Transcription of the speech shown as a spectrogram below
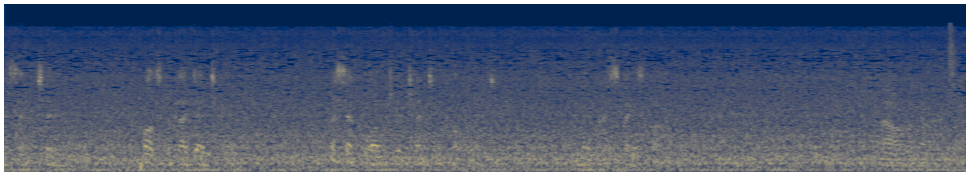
Press F2. The pods look identical. Press F1 to return to the cockpit, and then press spacebar. Oh, look at that.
